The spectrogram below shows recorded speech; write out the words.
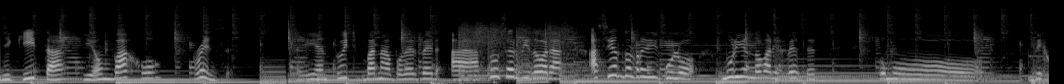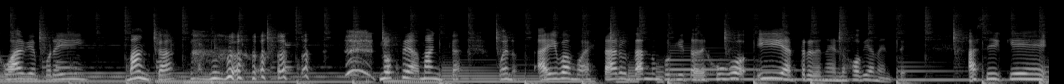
Nikita-Princess. Ahí en Twitch van a poder ver a su servidora haciendo el ridículo, muriendo varias veces, como dijo alguien por ahí, manca, no sea manca, bueno, ahí vamos a estar dando un poquito de jugo y a entretenerlos, obviamente. Así que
